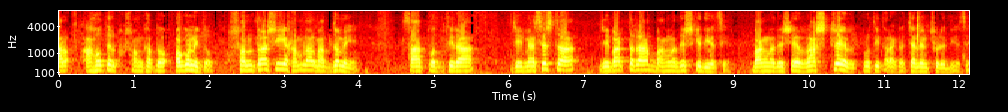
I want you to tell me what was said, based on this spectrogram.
আর আহতের সংখ্যা তো অগণিত। সন্ত্রাসী হামলার মাধ্যমে সাতপন্থীরা যে মেসেজটা যে বার্তাটা বাংলাদেশকে দিয়েছে, বাংলাদেশের রাষ্ট্রের প্রতি তারা একটা চ্যালেঞ্জ ছুড়ে দিয়েছে।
